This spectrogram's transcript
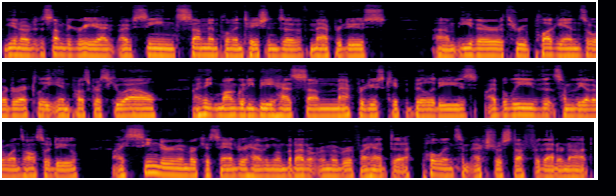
You know, to some degree, I've, I've seen some implementations of MapReduce um, either through plugins or directly in PostgreSQL. I think MongoDB has some MapReduce capabilities. I believe that some of the other ones also do. I seem to remember Cassandra having one, but I don't remember if I had to pull in some extra stuff for that or not.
